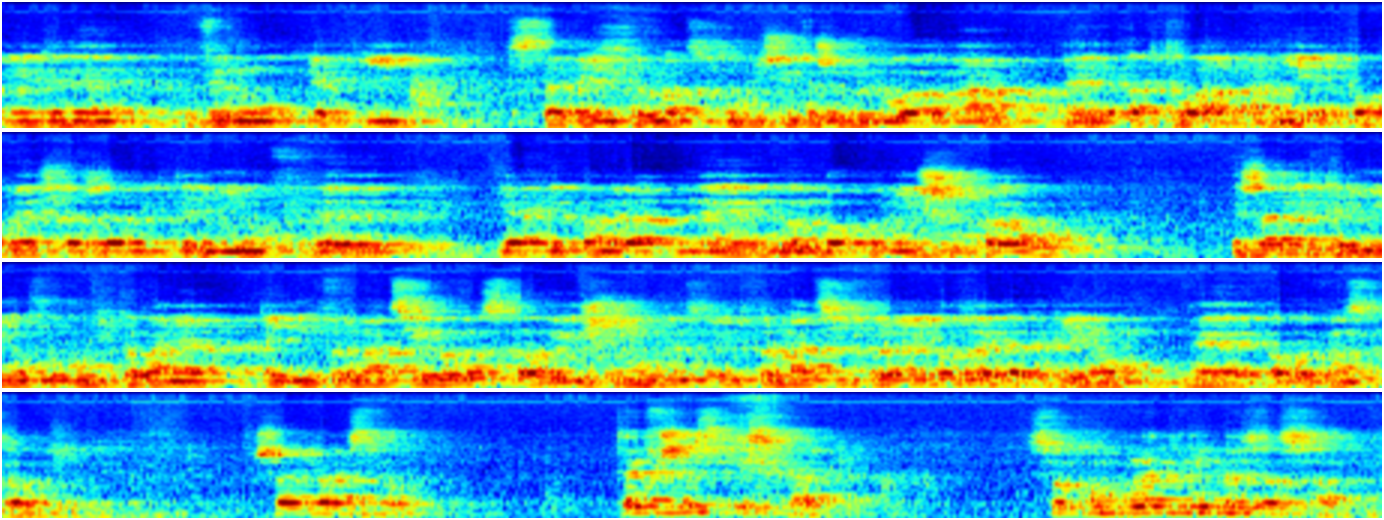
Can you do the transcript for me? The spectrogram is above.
jedyny wymóg, jaki stawia informacji publicznej, to żeby była ona e, aktualna. Nie określa żadnych terminów, e, jakby pan radny głęboko nie szukał żadnych terminów opublikowania tej informacji obowiązkowej, już nie mówiąc o informacji, która nie podlega takiemu e, obowiązkowi. Szanowni Państwo, te wszystkie skargi są kompletnie bezzasadne.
